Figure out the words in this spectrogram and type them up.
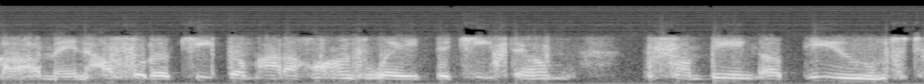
Um, and also to keep them out of harm's way, to keep them from being abused.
